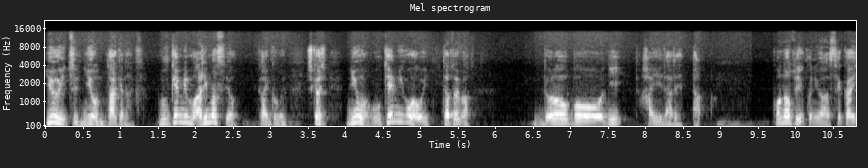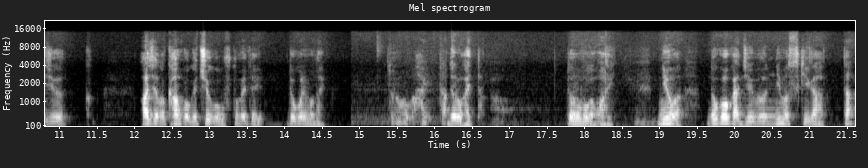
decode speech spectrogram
唯一日本だけなんです。受け身もありますよ外国に。しかし日本は受け身語が多い。例えば泥棒に入られた。このという国は世界中アジアの韓国中国を含めてどこにもない。泥棒が入った。泥棒が入った。あ泥棒が悪い。日本はどこか自分にも隙があった。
